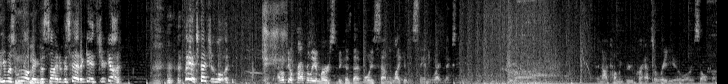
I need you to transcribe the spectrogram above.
he was rubbing the side of his head against your gun. Pay attention, Lloyd. I don't feel properly immersed because that voice sounded like it was standing right next to me. And not coming through perhaps a radio or a cell phone.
